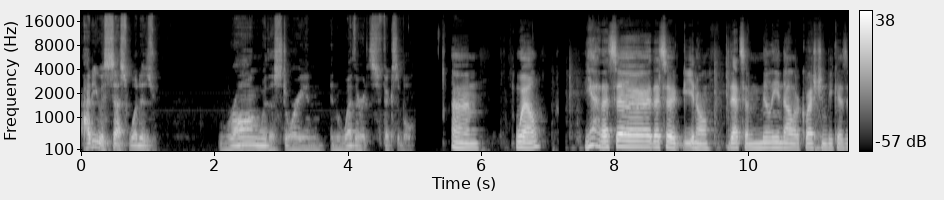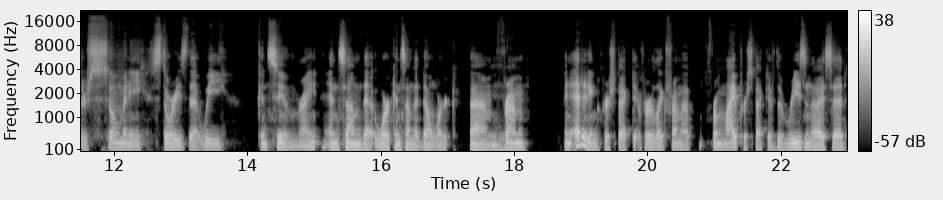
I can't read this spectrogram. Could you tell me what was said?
How do you assess what is wrong with a story and, and whether it's fixable? Um, well, yeah, that's a that's a you know that's a million dollar question because there's so many stories that we consume, right? And some that work and some that don't work. Um, Mhm. From an editing perspective, or like from a from my perspective, the reason that I said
